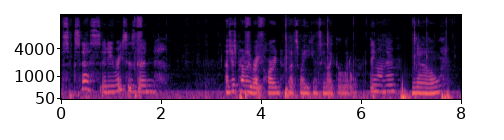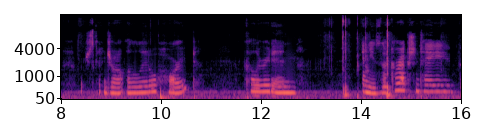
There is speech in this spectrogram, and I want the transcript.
Success. It erases good. I just probably write hard. That's why you can see like the little thing on there. Now, we're just gonna draw a little heart, color it in, and use the correction tape.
